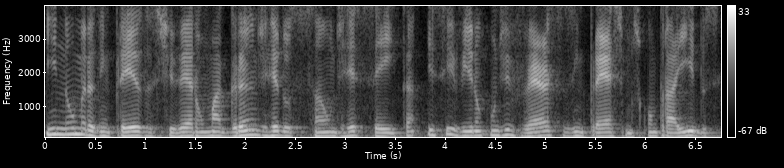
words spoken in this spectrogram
inúmeras empresas tiveram uma grande redução de receita e se viram com diversos empréstimos contraídos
